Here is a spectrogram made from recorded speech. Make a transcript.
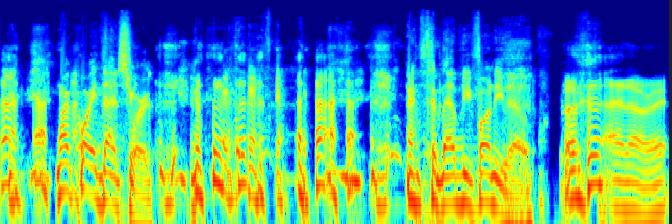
Not quite that short. That'd be funny though. I know, right?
